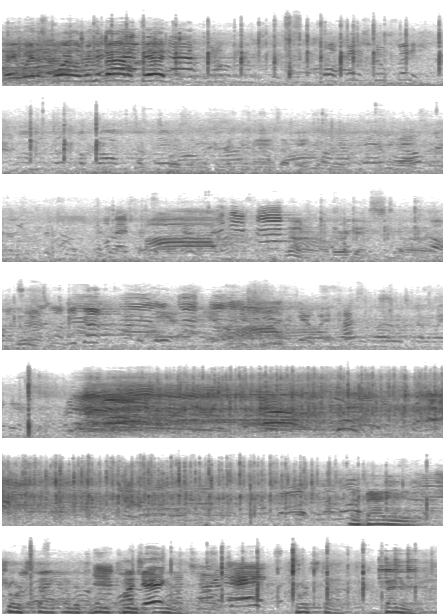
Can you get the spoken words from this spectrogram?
Hey, way to spoil it. Win the battle, kid. No, no, no. They're against uh, Newington. Now batting is shortstop, number 22. Come on, Jake. Shortstop, Benner.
